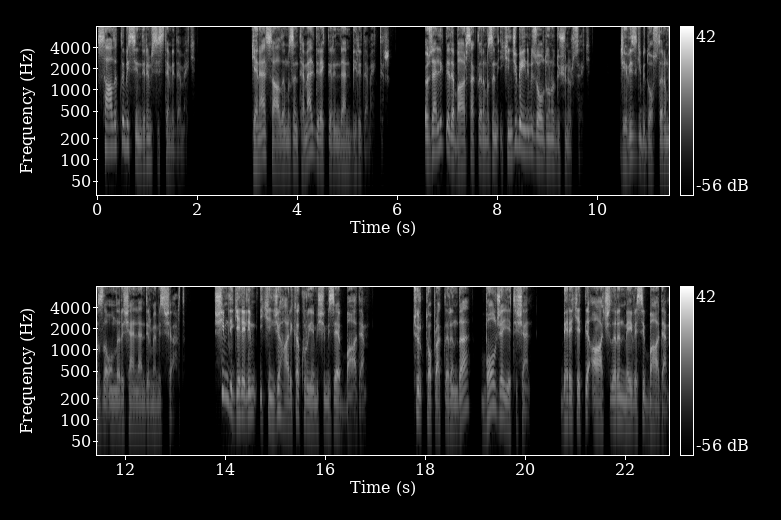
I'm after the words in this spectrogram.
Sağlıklı bir sindirim sistemi demek. Genel sağlığımızın temel direklerinden biri demektir. Özellikle de bağırsaklarımızın ikinci beynimiz olduğunu düşünürsek. Ceviz gibi dostlarımızla onları şenlendirmemiz şart. Şimdi gelelim ikinci harika kuru yemişimize badem. Türk topraklarında bolca yetişen, bereketli ağaçların meyvesi badem.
